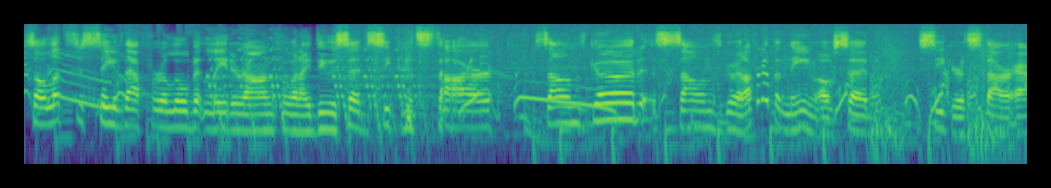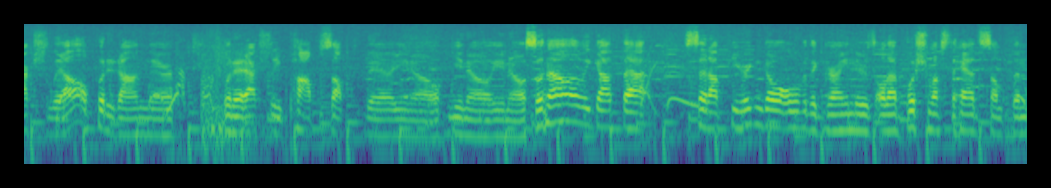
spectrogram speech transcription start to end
So let's just save that for a little bit later on for when I do said Secret Star. Sounds good? Sounds good. I forgot the name of said Secret Star, actually. I'll put it on there when it actually pops up there, you know, you know, you know. So now that we got that set up here, we can go over the grinders. Oh, that bush must have had something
